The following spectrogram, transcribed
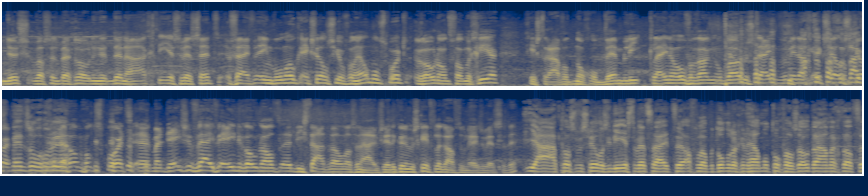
5-1 dus was het bij Groningen Den Haag, de eerste wedstrijd. 5-1 won ook Excelsior van Helmond Sport. Ronald van der Geer Gisteravond nog op Wembley. Kleine overgang op Woudenstein. Vanmiddag Excelsior. mensen ongeveer. Helmond Sport. Uh, maar deze 5-1, Ronald, uh, die staat wel als een huis. Hè. Dat kunnen we schriftelijk afdoen, deze wedstrijd. Hè? Ja, het klassenverschil was in de eerste wedstrijd afgelopen donderdag in Helmond toch wel zodanig... dat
